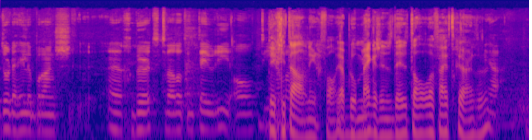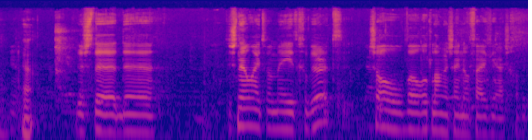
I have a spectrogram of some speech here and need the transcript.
door de hele branche eh, gebeurt. Terwijl dat in theorie al tien jaar Digitaal was. in ieder geval. Ja, ik bedoel, magazines deden het al eh, 50 jaar. Ja. ja. Ja. Dus de, de, de snelheid waarmee het gebeurt, zal wel wat langer zijn dan vijf jaar, schat ik.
